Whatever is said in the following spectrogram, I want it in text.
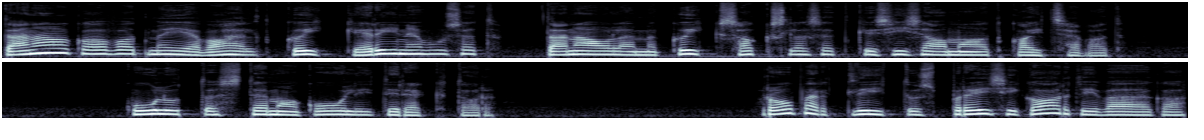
täna kaovad meie vahelt kõik erinevused, täna oleme kõik sakslased, kes isamaad kaitsevad kuulutas tema kooli direktor. Robert liitus Preisi kaardiväega,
